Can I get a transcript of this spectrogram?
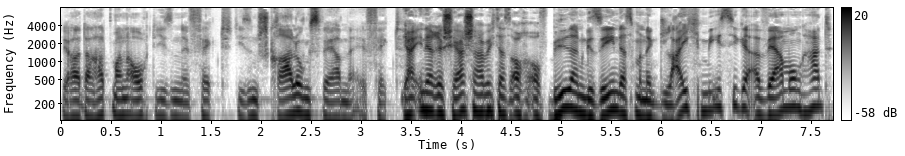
ja, da hat man auch diesen Effekt, diesen Strahlungswärmeeffekt. Ja, in der Recherche habe ich das auch auf Bildern gesehen, dass man eine gleichmäßige Erwärmung hat.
